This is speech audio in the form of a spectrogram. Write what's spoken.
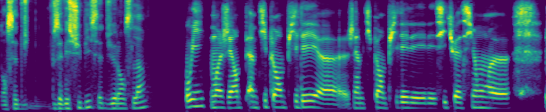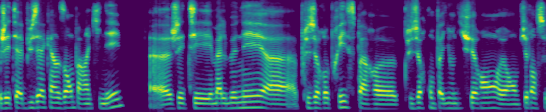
dans cette vous avez subi cette violence là oui, moi j'ai un, petit peu empilé, euh, j'ai un petit peu empilé les, les situations. Euh, j'ai été abusée à 15 ans par un kiné. Euh, j'ai été malmenée à plusieurs reprises par euh, plusieurs compagnons différents euh, en violence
